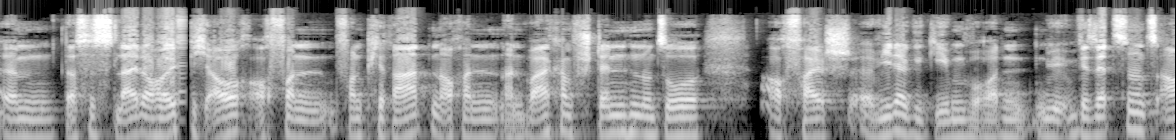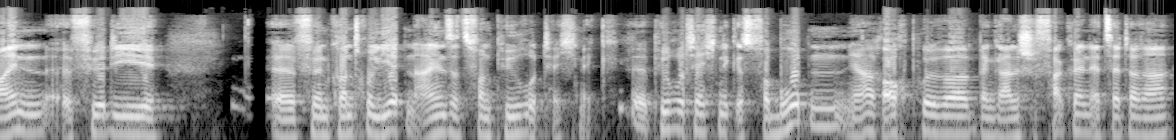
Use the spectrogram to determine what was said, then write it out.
Ähm, das ist leider häufig auch, auch von, von Piraten, auch an, an Wahlkampfständen und so, auch falsch äh, wiedergegeben worden. Wir, wir setzen uns ein äh, für die für einen kontrollierten Einsatz von Pyrotechnik. Äh, Pyrotechnik ist verboten, ja, Rauchpulver, bengalische Fackeln etc.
